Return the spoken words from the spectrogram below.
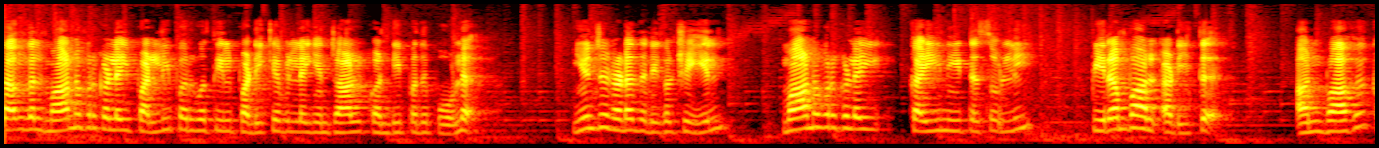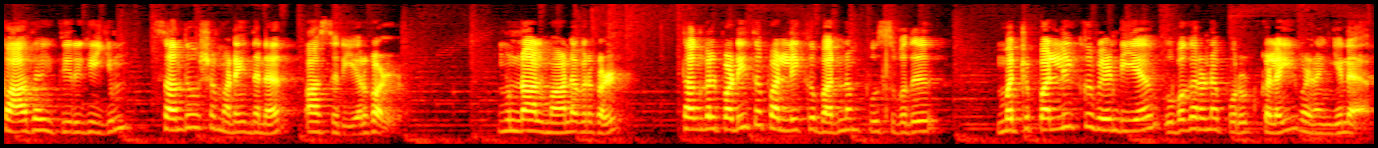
தங்கள் மாணவர்களை பள்ளி பருவத்தில் படிக்கவில்லை என்றால் கண்டிப்பது போல இன்று நடந்த நிகழ்ச்சியில் மாணவர்களை கை நீட்ட சொல்லி பிரம்பால் அடித்து அன்பாக காதை திருகியும் சந்தோஷம் அடைந்தனர் ஆசிரியர்கள். முன்னாள் மாணவர்கள் தங்கள் படித்த பள்ளிக்கு வர்ணம் பூசுவது மற்றும் பள்ளிக்கு வேண்டிய உபகரண பொருட்களை வழங்கினர்.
